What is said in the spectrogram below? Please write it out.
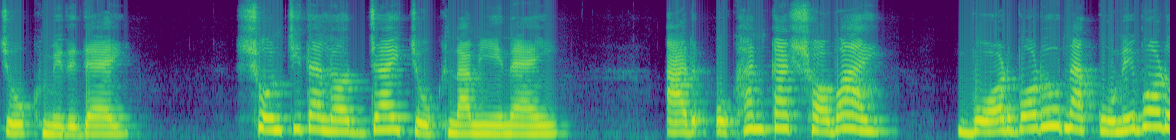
চোখ মেরে দেয়। সঞ্চিতা লজ্জায় চোখ নামিয়ে নেয়। আর ওখানকার সবাই বড় বড় না কোণে বড়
